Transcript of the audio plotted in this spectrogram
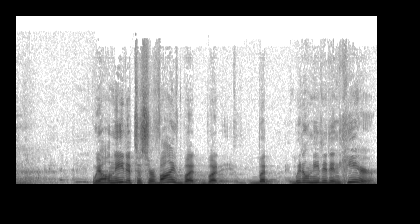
we all need it to survive, but, but, but we don't need it in here.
